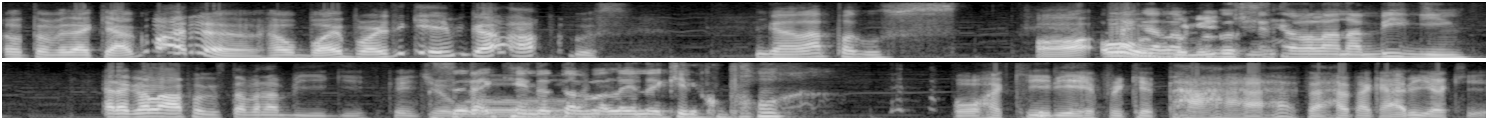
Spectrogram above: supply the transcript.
Eu tô vendo aqui agora. Hellboy Board Game Galápagos. Galápagos. Ó, é ô, Galápagos bonitinho. que tava lá na Big? Era Galápagos que tava na Big. Que a gente Será jogou. que ainda tá valendo aquele cupom? Porra, queria, porque tá, tá, tá carinho aqui.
